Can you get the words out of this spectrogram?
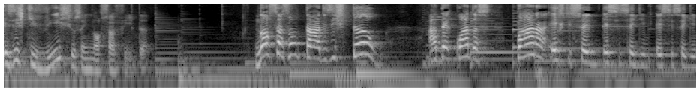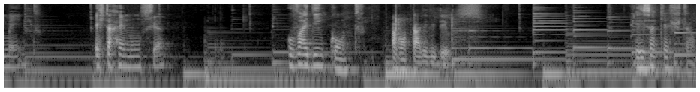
existem vícios em nossa vida? Nossas vontades estão adequadas para este, esse, esse segmento, esta renúncia? Ou vai de encontro à vontade de Deus? Eis a questão,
